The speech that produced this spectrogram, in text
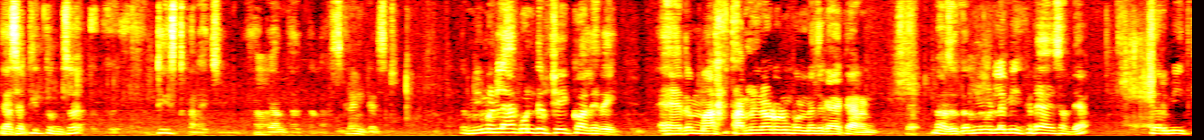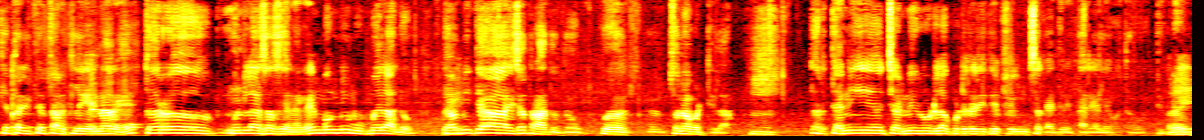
त्यासाठी तुमचं टेस्ट करायची. त्याला स्क्रीन टेस्ट तर मी म्हटलं हा कोणतरी फेक कॉल आहे. रे तर मला तामिळनाडूवरून बोलण्याचं काय कारण? असं तर मी म्हटलं मी इकडे आहे सध्या. तर मी इतक्या तारखेच्या तारखेला येणार आहे. तर म्हणलं असं असं येणार आहे. मग मी मुंबईला आलो. तेव्हा मी त्या ह्याच्यात राहत होतो चुनाभट्टीला. तर त्यांनी चर्नी रोडला कुठेतरी ते फिल्मचं काहीतरी कार्यालय होतं. तिकडे.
